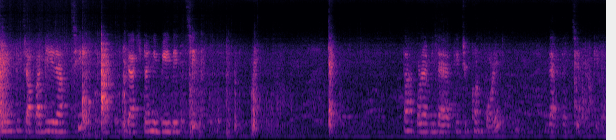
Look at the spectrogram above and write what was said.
আমি একটু চাপা দিয়ে রাখছি। গ্যাসটা নিভিয়ে দিচ্ছি। তারপরে আমি কিছুক্ষণ পরে দেখাচ্ছি এটা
